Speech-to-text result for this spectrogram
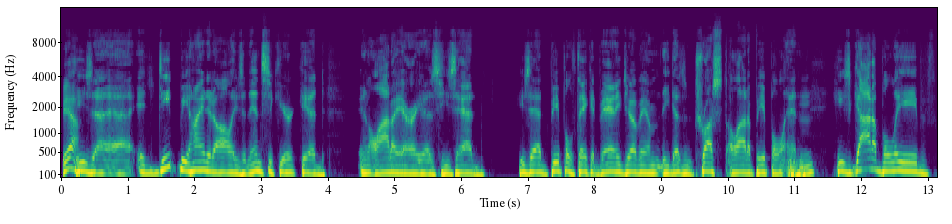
yeah, he's a it's deep behind it all. He's an insecure kid in a lot of areas. He's had he's had people take advantage of him. He doesn't trust a lot of people, and Mm-hmm. he's got to believe.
